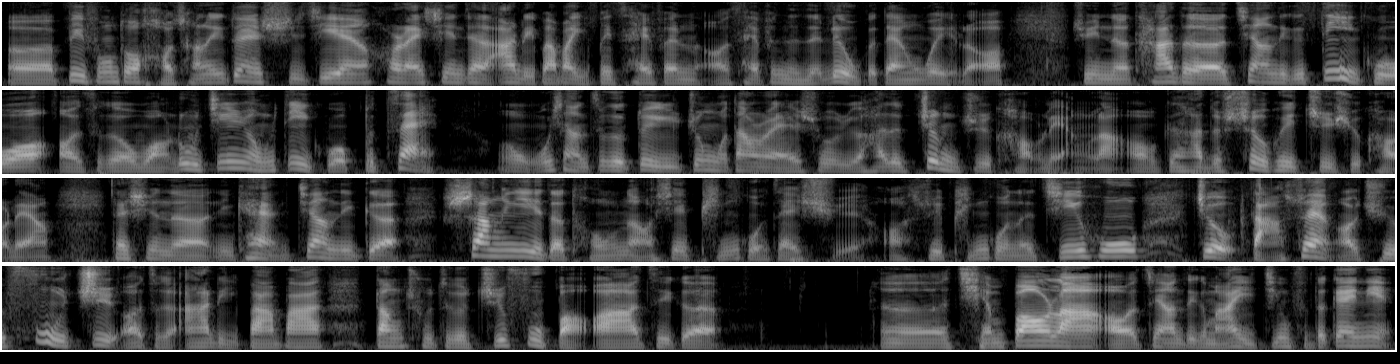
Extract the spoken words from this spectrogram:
呃避风头好长的一段时间。后来现在的阿里巴巴也被拆分了啊，拆分成这六个单位了啊。所以呢，他的这样的一个帝国哦，这个网络金融帝国不在。哦，我想这个对于中国大陆来说有它的政治考量了哦，跟它的社会秩序考量。但是呢，你看这样的一个商业的头脑，现在苹果在学啊，所以苹果呢几乎就打算啊去复制啊这个阿里巴巴当初这个支付宝啊这个。呃，钱包啦，哦，这样的一个蚂蚁金服的概念。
